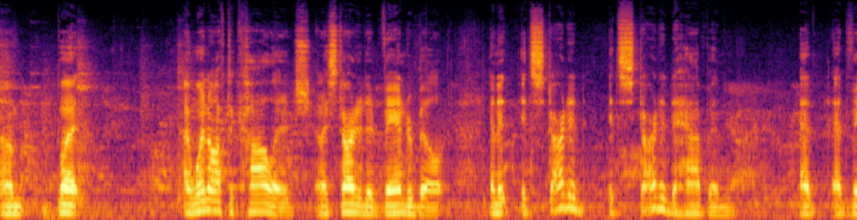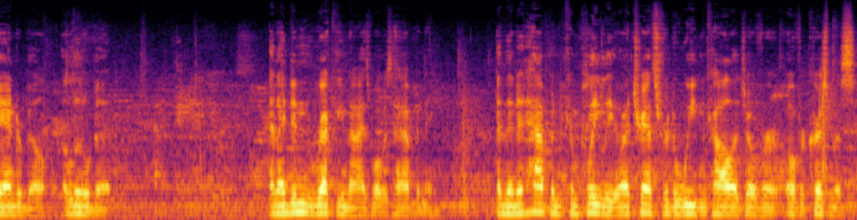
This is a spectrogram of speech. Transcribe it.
Um, but I went off to college and I started at Vanderbilt, and it, it started it started to happen at, at Vanderbilt a little bit, and I didn't recognize what was happening, and then it happened completely. I transferred to Wheaton College over over Christmas,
